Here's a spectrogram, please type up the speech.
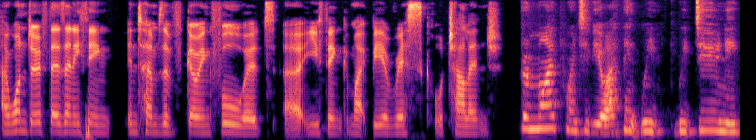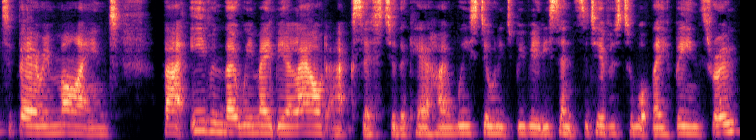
I wonder if there's anything in terms of going forward uh, you think might be a risk or challenge. From my point of view, I think we we do need to bear in mind that even though we may be allowed access to the care home, we still need to be really sensitive as to what they've been through,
